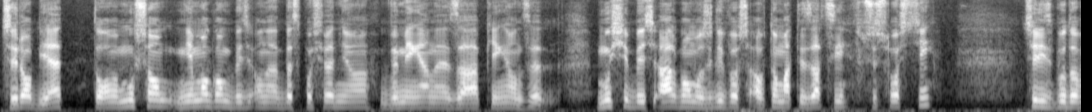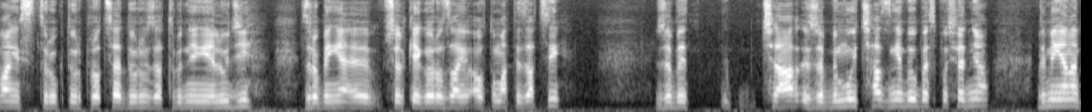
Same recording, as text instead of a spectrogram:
czy robię, to muszą, nie mogą być one bezpośrednio wymieniane za pieniądze. Musi być albo możliwość automatyzacji w przyszłości, czyli zbudowanie struktur, procedur, zatrudnienie ludzi, zrobienie e, wszelkiego rodzaju automatyzacji, żeby, żeby mój czas nie był bezpośrednio wymieniany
